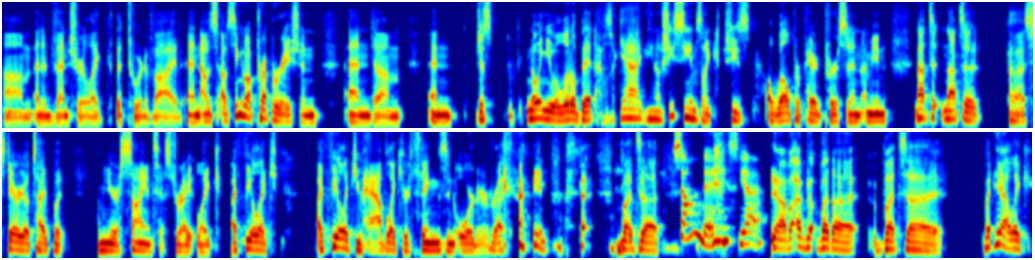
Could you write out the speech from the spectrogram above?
um an adventure like the tour divide and i was i was thinking about preparation and um and just knowing you a little bit i was like yeah you know she seems like she's a well prepared person i mean not to not to uh stereotype but i mean you're a scientist right like i feel like I feel like you have like your things in order, right? I mean, but uh Some days, yeah. yeah but but uh but uh but yeah like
